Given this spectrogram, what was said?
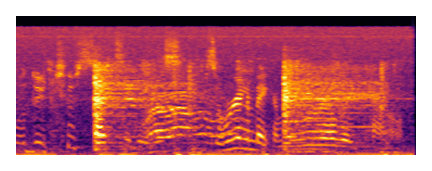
we'll do two sets of these, so we're gonna make them really count.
